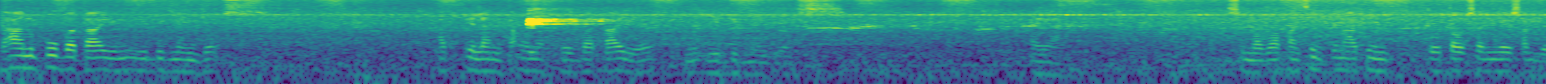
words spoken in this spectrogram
gaano po ba tayo ibig ng Diyos? At ilang taon na po ba tayo ibig ng Diyos? Ayan. So, mapapansin po natin 2,000 years ago.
